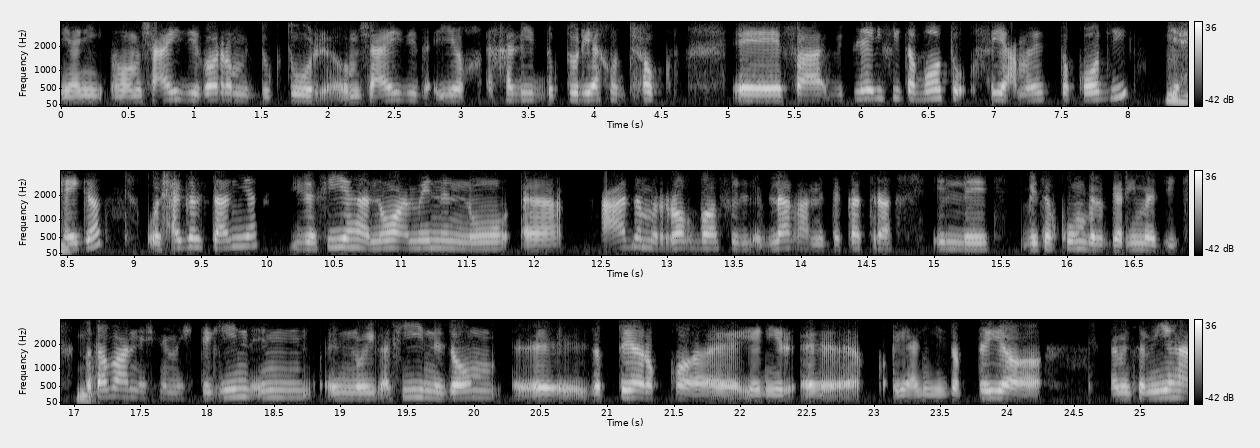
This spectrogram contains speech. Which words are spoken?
يعني هو مش عايز يجرم الدكتور هو مش عايز يخلي الدكتور ياخد حكم. إيه فبتلاقي في تباطؤ في عملية التقاضي دي حاجة. والحاجة الثانية بيبقى فيها نوع من إنه آه عدم الرغبة في الإبلاغ عن الدكاترة اللي بتقوم بالجريمة دي. نعم. فطبعا إحنا محتاجين ان إنه يبقى في نظام آه، ضبطية يعني آه، يعني ضبطية بنسميها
